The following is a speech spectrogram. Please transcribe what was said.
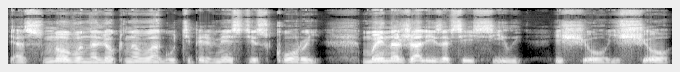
Я снова налег на вагу, теперь вместе с корой. Мы нажали изо всей силы. Еще, еще.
